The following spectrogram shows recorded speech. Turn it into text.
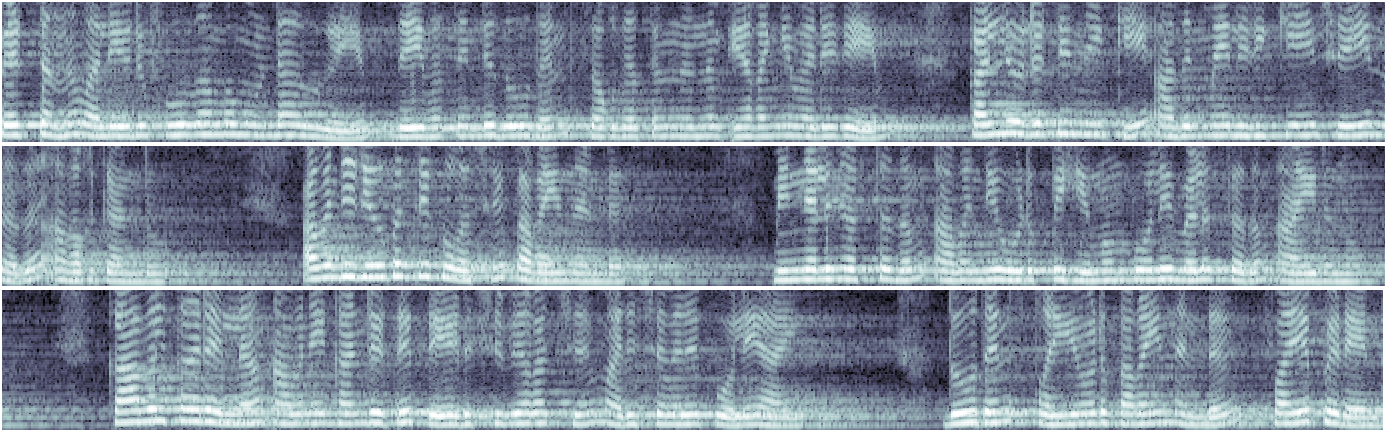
പെട്ടെന്ന് വലിയൊരു ഭൂകമ്പം ഉണ്ടാകുകയും ദൈവത്തിന്റെ ദൂതൻ സ്വർഗത്തിൽ നിന്നും ഇറങ്ങി വരികയും കല്ലുരുട്ടി നീക്കി അതിന്മേലിരിക്കുകയും ചെയ്യുന്നത് അവർ കണ്ടു. അവന്റെ രൂപത്തെക്കുറിച്ച് പറയുന്നുണ്ട്. മിന്നലിനൊത്തതും അവന്റെ ഉടുപ്പ് ഹിമം പോലെ വെളുത്തതും ആയിരുന്നു. കാവൽക്കാരെല്ലാം അവനെ കണ്ടിട്ട് പേടിച്ചു വിറച്ച് മരിച്ചവരെ പോലെയായി ദൂതൻ സ്ത്രീയോട് പറയുന്നുണ്ട് ഭയപ്പെടേണ്ട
